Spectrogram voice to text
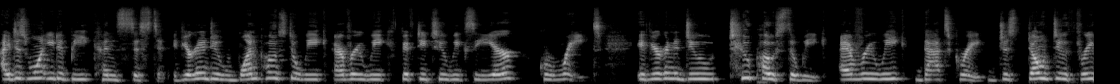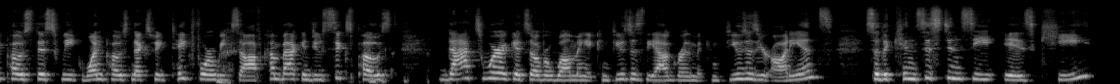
I just want you to be consistent. If you're going to do one post a week every week, 52 weeks a year, great. If you're going to do two posts a week every week, that's great. Just don't do three posts this week, one post next week, take four weeks off, come back and do six posts. That's where it gets overwhelming. It confuses the algorithm, it confuses your audience. So the consistency is key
